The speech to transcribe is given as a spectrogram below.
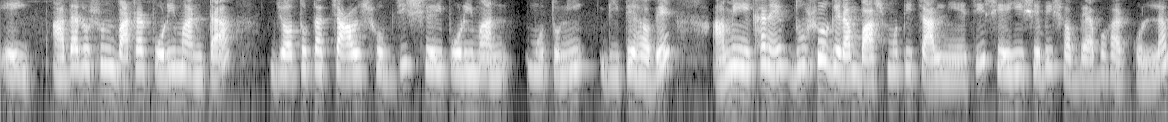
এই আদা রসুন বাটার পরিমাণটা যতটা চাল সবজি সেই পরিমাণ মতনই দিতে হবে। আমি এখানে দুশো গ্রাম বাসমতি চাল নিয়েছি, সেই হিসেবেই সব ব্যবহার করলাম।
